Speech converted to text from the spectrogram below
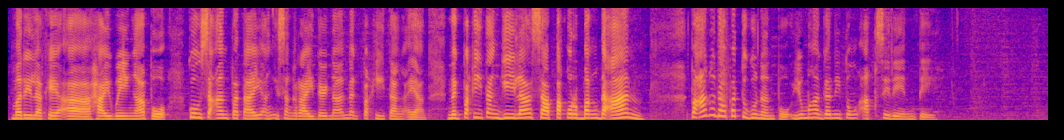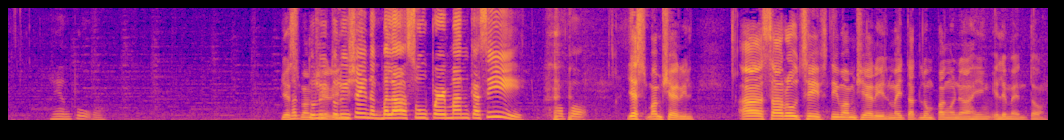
Marilaki ah, Highway nga po kung saan patay ang isang rider na nagpakitang ayan, nagpakitang gila sa pakurbang daan. Paano dapat tugunan po yung mga ganitong aksidente? Ayan po. oh. Yes, Ma'am Cheryl. Nagtuloy-tuloy siya, eh, nagmala Superman kasi. Opo. Yes, Ma'am Cheryl. Ah, sa road safety, Ma'am Cheryl, may tatlong pangunahing elemento.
